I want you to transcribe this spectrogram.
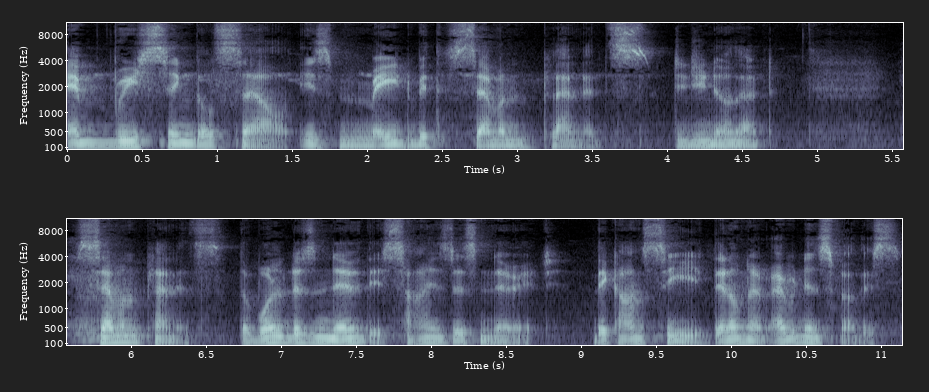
every single cell is made with seven planets. Did you know that? Seven planets. The world doesn't know this, science doesn't know it. They can't see it, they don't have evidence for this.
